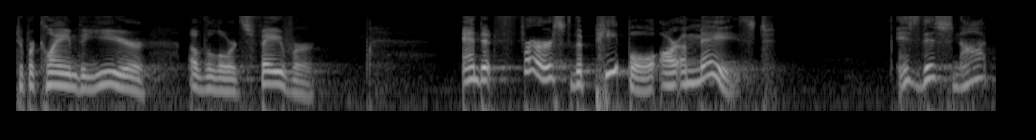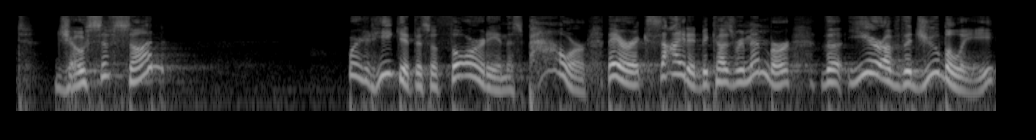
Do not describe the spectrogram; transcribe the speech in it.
to proclaim the year of the Lord's favor. And at first, the people are amazed. Is this not Joseph's son? Where did he get this authority and this power? They are excited because remember, the year of the Jubilee,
